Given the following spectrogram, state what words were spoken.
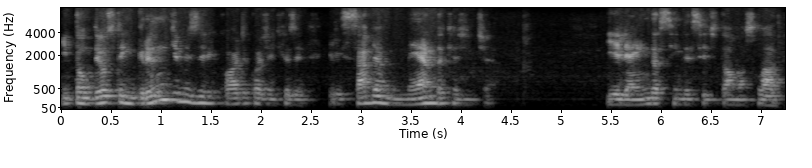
Então Deus tem grande misericórdia com a gente, quer dizer, ele sabe a merda que a gente é. E ele ainda assim decide estar ao nosso lado.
